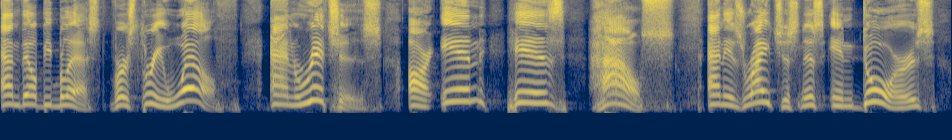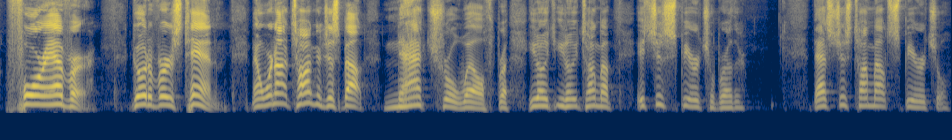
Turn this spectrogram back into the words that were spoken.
and they'll be blessed. Verse 3 Wealth and riches are in his house, and his righteousness endures forever. Go to verse 10. Now we're not talking just about natural wealth, bro. You know, you know, you're talking about it's just spiritual, brother. That's just talking about spiritual.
